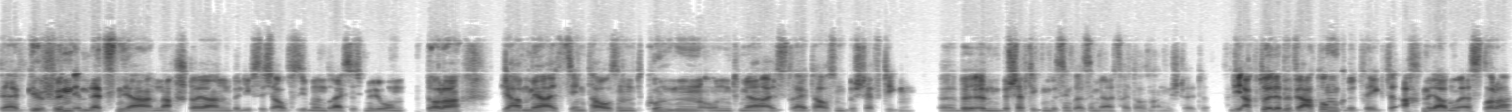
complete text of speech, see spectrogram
Der Gewinn im letzten Jahr nach Steuern belief sich auf 37 Millionen Dollar. Wir haben mehr als 10.000 Kunden und mehr als 3.000 Beschäftigten. Äh, ähm, Beschäftigten beziehungsweise mehr als 3.000 Angestellte. Die aktuelle Bewertung beträgt 8 Milliarden US-Dollar.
